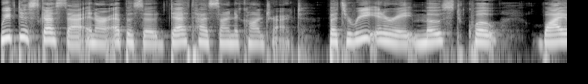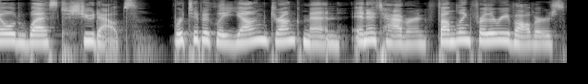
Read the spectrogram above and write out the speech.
We've discussed that in our episode, Death Has Signed a Contract. But to reiterate, most, quote, Wild West shootouts were typically young, drunk men in a tavern fumbling for their revolvers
